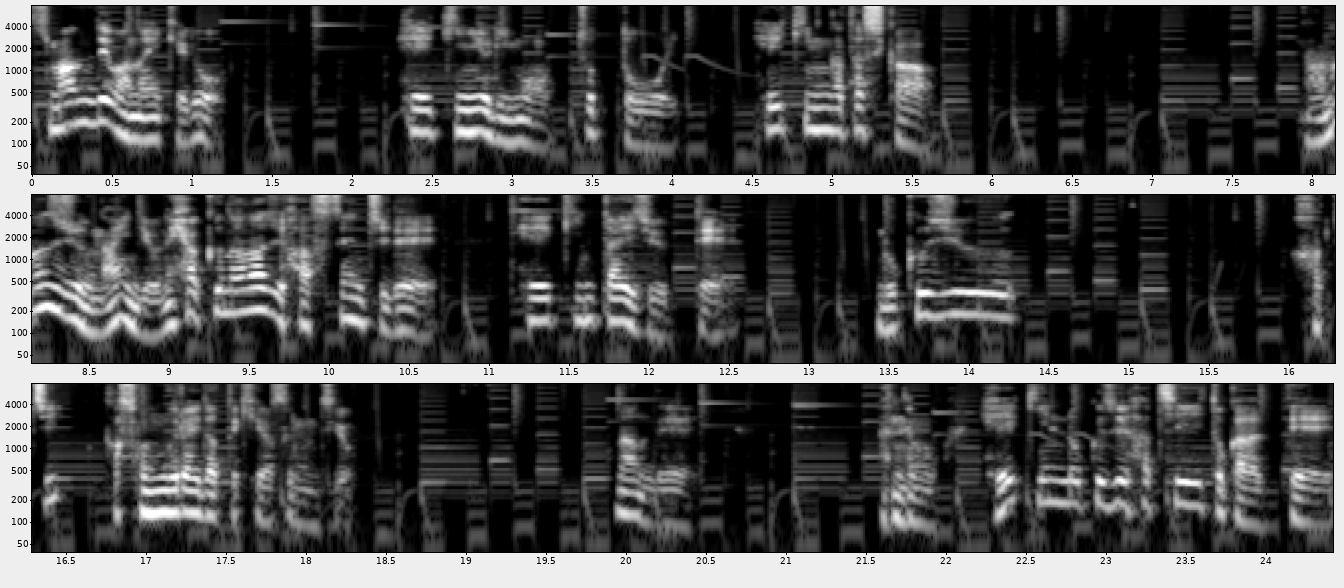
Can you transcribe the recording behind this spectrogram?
肥満ではないけど、平均よりもちょっと多い。平均が確か、70ないんだよね。178センチで、平均体重って、68? か、そんぐらいだった気がするんですよ。なんで、でも、平均68とかで、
